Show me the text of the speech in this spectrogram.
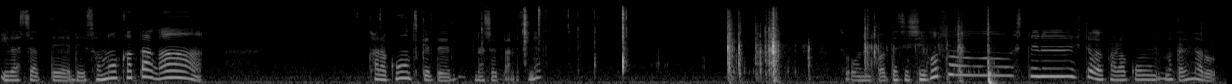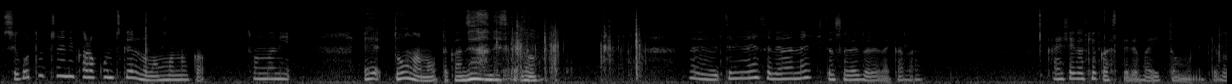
いらっしゃってでその方がカラコンをつけてらっしゃったんですね。そうなんか私仕事してる人がカラコンなんかなんだろう仕事中にカラコンつけるのもあんまなんかそんなにえどうなの？って感じなんですけど。別にねそれはね人それぞれだから。会社が許可してればいいと思うんだけど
